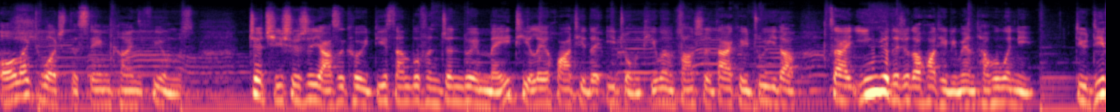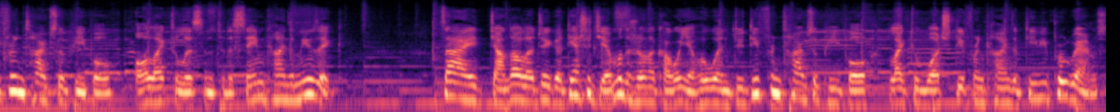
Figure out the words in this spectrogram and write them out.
all like to watch the same kinds of films? 这其实是雅思口语第三部分针对媒体类话题的一种提问方式。大家可以注意到，在音乐的这道话题里面，他会问你：Do different types of people all like to listen to the same kinds of music？在讲到了这个电视节目的时候呢，考官也会问：Do different types of people like to watch different kinds of TV programs？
